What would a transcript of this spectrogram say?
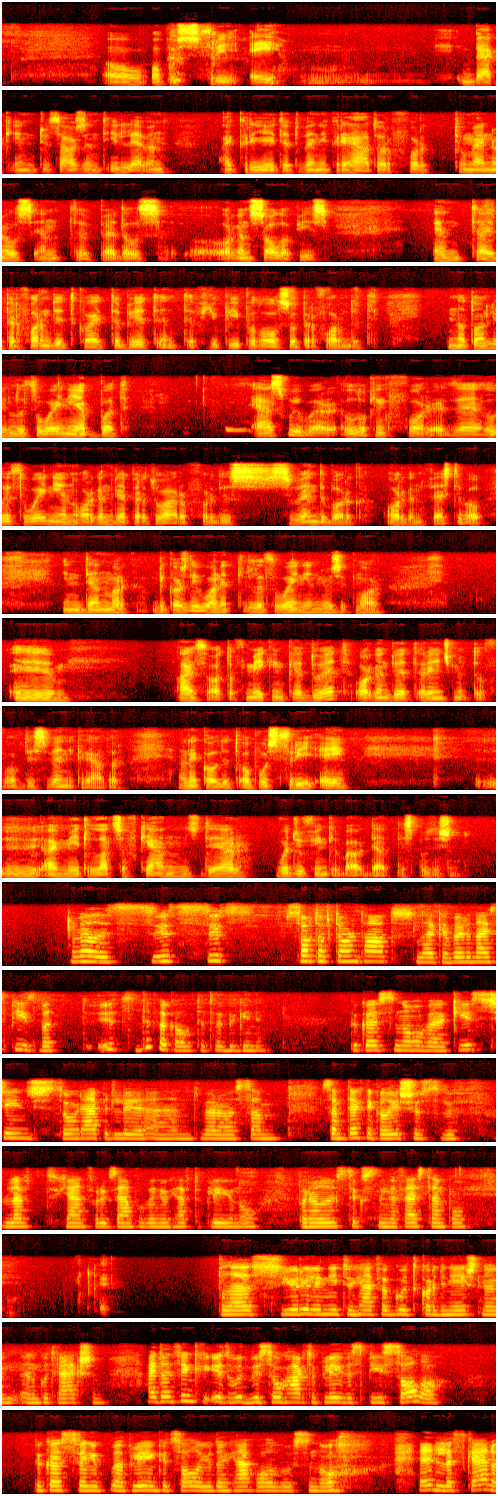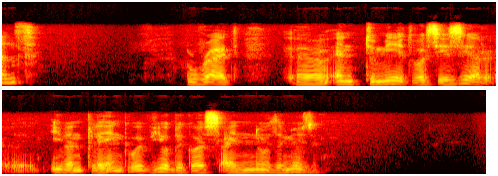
Oh, Opus 3A. Mm, Back in 2011, I created Veni Creator for two manuals and uh, pedals organ solo piece. And I performed it quite a bit, and a few people also performed it, not only in Lithuania, but as we were looking for the Lithuanian organ repertoire for this Svendborg organ festival in Denmark because they wanted Lithuanian music more, um, I thought of making a duet, organ duet arrangement of, of this Veni Creator, and I called it Opus 3A. Uh, I made lots of canons there. What do you think about that disposition? Well, it's it's it's sort of turned out like a very nice piece, but it's difficult at the beginning because you know the keys change so rapidly, and there are some some technical issues with left hand, for example, when you have to play, you know, parallel sixths in a fast tempo. Plus, you really need to have a good coordination and, and good reaction. I don't think it would be so hard to play this piece solo because when you are playing it solo, you don't have all those, you know, endless canons. Right. Uh, and to me, it was easier uh, even playing with you because I knew the music.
